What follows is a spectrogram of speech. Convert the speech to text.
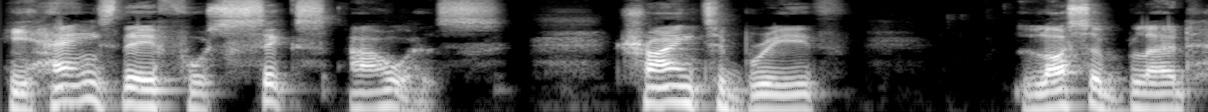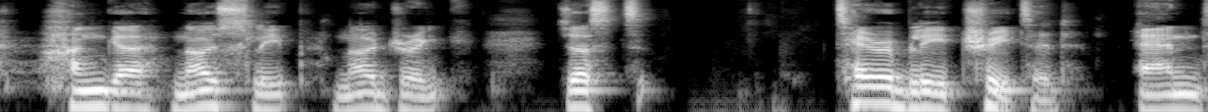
He hangs there for six hours, trying to breathe, loss of blood, hunger, no sleep, no drink, just terribly treated. And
